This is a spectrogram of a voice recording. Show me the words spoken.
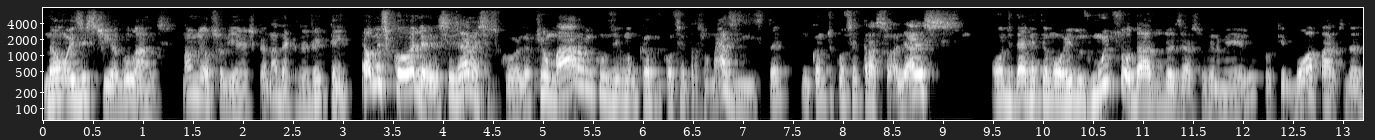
Não existia gulags na União Soviética na década de 80. É uma escolha, eles fizeram essa escolha. Filmaram, inclusive, num campo de concentração nazista, um campo de concentração, aliás, onde devem ter morrido muitos soldados do Exército Vermelho, porque boa parte da,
